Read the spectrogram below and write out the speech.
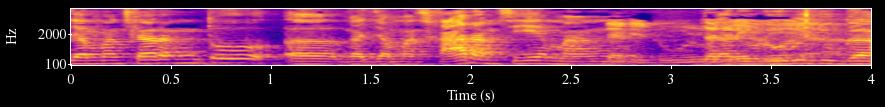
zaman sekarang tuh eh, nggak zaman sekarang sih emang Dari dulu. dari Dari dulu dulu ya. juga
